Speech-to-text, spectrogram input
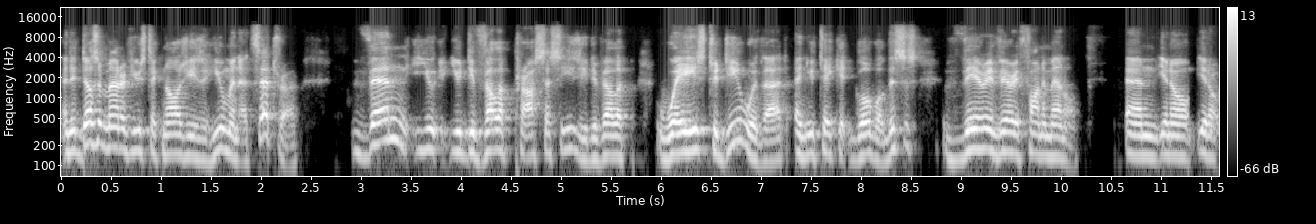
and it doesn't matter if you use technology as a human, etc., then you you develop processes, you develop ways to deal with that, and you take it global. This is very very fundamental, and you know you know.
